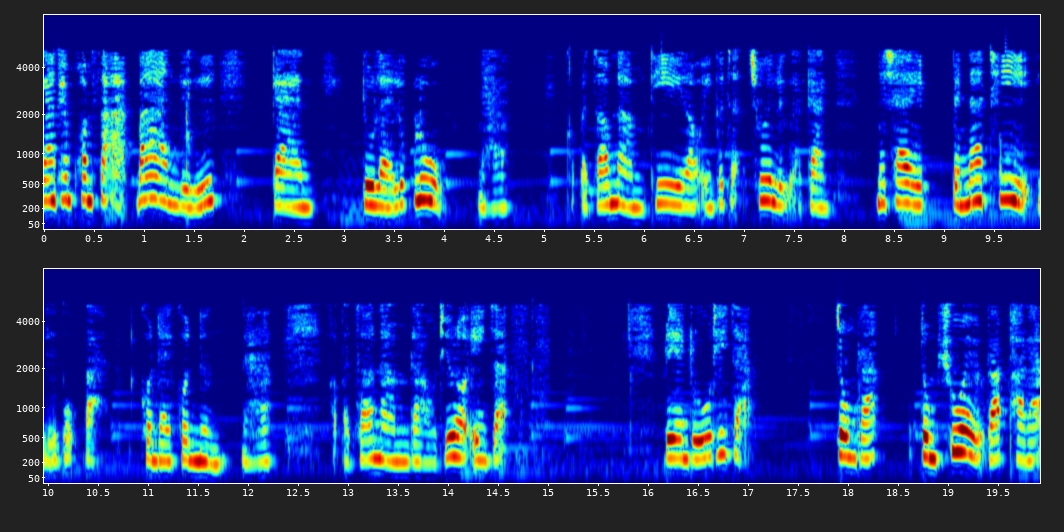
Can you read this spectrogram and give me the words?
การทำความสะอาดบ้านหรือการดูแลลูกๆนะคะขอพระเจ้านำที่เราเองก็จะช่วยเหลือกัน ไม่ใช่เป็นหน้าที่หรือบทบาทคนใดคนหนึ่งนะคะขอพระเจ้านำเราที่เราเองจะเรียนรู้ที่จะจงรักจงช่วยรับภาระ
